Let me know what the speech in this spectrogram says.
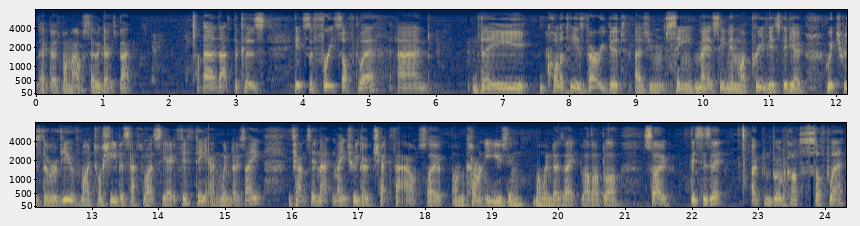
there goes my mouse there we go it's back. Uh, that's because it's a free software and the quality is very good as you may have seen in my previous video which was the review of my Toshiba Satellite C850 and Windows 8 if you haven't seen that make sure you go check that out. So I'm currently using my Windows 8 blah blah blah. So this is it. Open broadcaster software.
